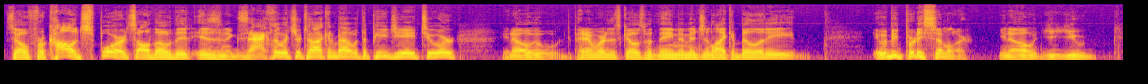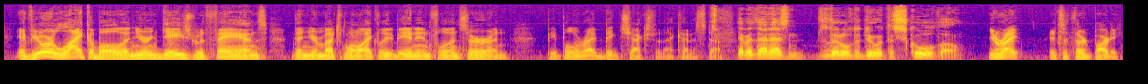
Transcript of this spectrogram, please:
So for college sports, although that isn't exactly what you're talking about with the PGA Tour, you know, depending on where this goes with name, image, and likability, it would be pretty similar. You know, you, you if you're likable and you're engaged with fans, then you're much more likely to be an influencer, and people will write big checks for that kind of stuff. Yeah, but that has little to do with the school, though. You're right. It's a third party.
